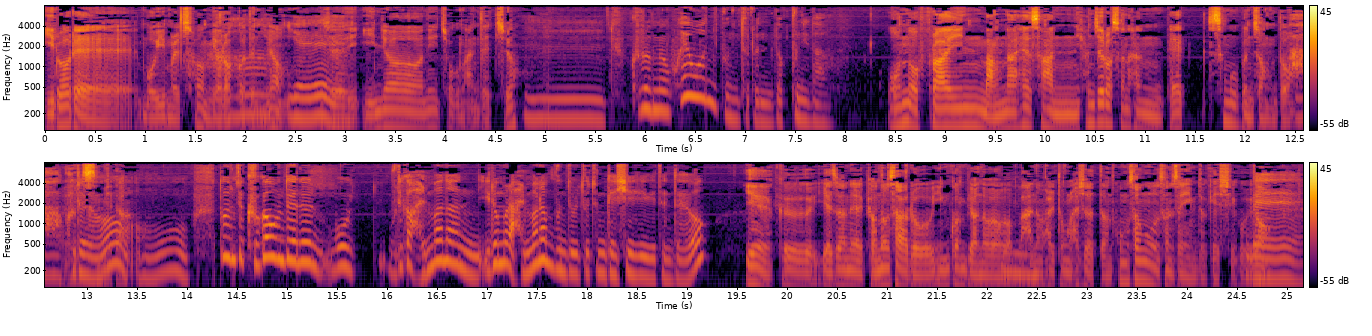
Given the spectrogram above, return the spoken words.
11월에 모임을 처음 열었거든요. 아, 예. 이제 2년이 조금 안 됐죠. 음, 그러면 회원분들은 몇 분이나? 온 오프라인 망라 해서 한 현재로서는 한 120분 정도 아, 그래요? 있습니다. 오. 또 이제 그 가운데는 뭐 우리가 알만한 이름을 알만한 분들도 좀 계시던데요? 예, 그 예전에 변호사로 인권 변호 음. 많은 활동을 하셨던 홍성우 선생님도 계시고요. 네.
